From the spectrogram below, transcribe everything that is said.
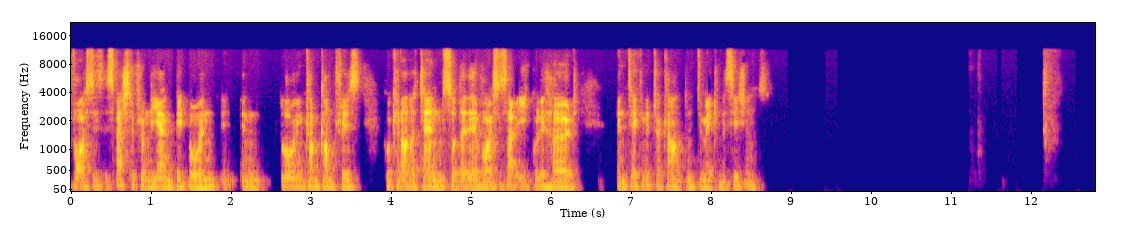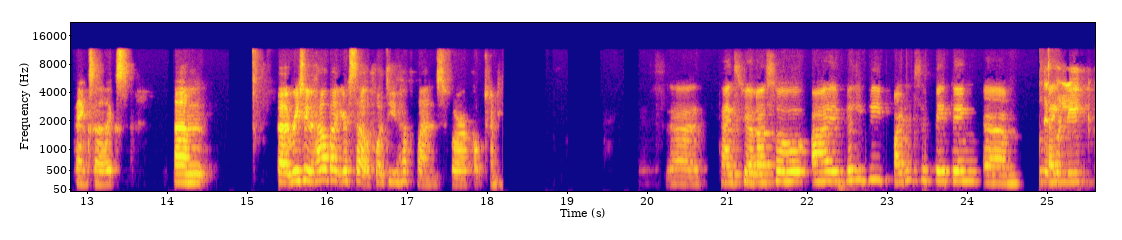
voices, especially from the young people in, in, in low income countries who cannot attend so that their voices are equally heard and taken into account into making decisions. Thanks, Alex. Um, uh, Ritu, how about yourself? What do you have planned for COP20? Uh, thanks, Fiona. So I will be participating. Um, the like, colleague.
